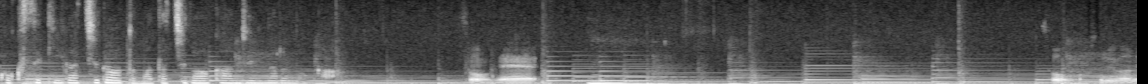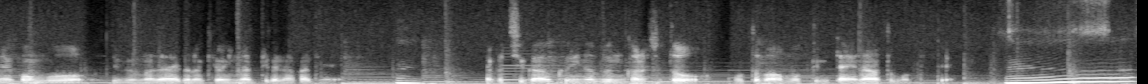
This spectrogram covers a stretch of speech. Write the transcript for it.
国籍が違うとまた違う感じになるのかそうね。うんそう。それはね、今後、自分が大学の教員になっていく中で、うんやっぱ違う国の文化の人ともっと場を持ってみたいなと思ってて、うーん。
